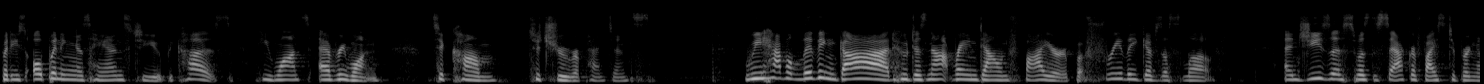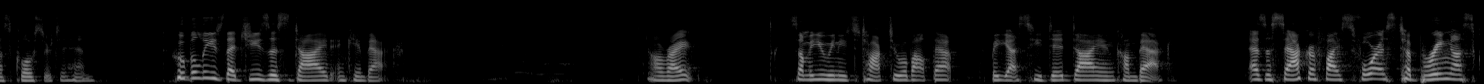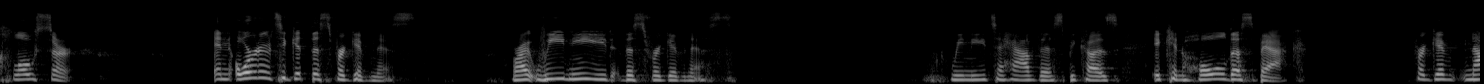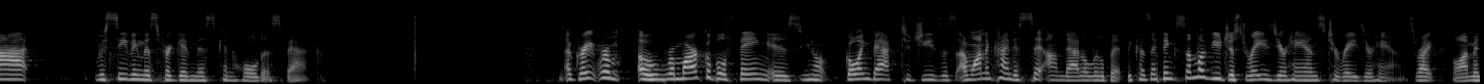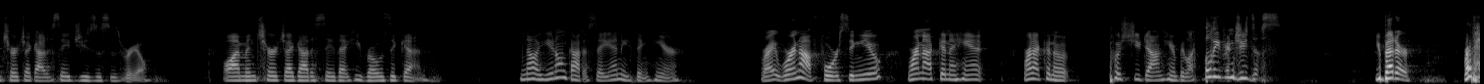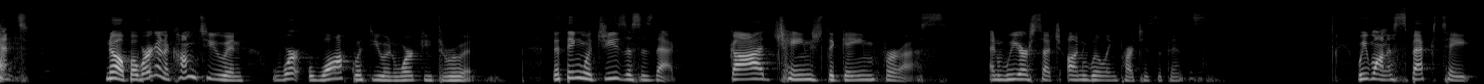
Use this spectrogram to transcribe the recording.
but he's opening his hands to you because he wants everyone to come to true repentance. We have a living God who does not rain down fire, but freely gives us love. And Jesus was the sacrifice to bring us closer to him. Who believes that Jesus died and came back? All right. Some of you we need to talk to about that. But yes, he did die and come back as a sacrifice for us to bring us closer, in order to get this forgiveness, right? We need this forgiveness. We need to have this because it can hold us back. Forgive not receiving this forgiveness can hold us back. A great, rem- a remarkable thing is, you know, going back to Jesus. I want to kind of sit on that a little bit because I think some of you just raise your hands to raise your hands, right? Well, I'm in church, I got to say Jesus is real. Well, I'm in church, I got to say that he rose again. No, you don't got to say anything here, right? We're not forcing you. We're not to hand, we're not to push you down here and be like, believe in Jesus. You better repent. No, but we're to come to you and work, walk with you and work you through it. The thing with Jesus is that God changed the game for us, and we are such unwilling participants. We want to spectate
